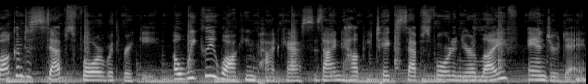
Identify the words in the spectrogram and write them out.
Welcome to Steps Forward with Ricky, a weekly walking podcast designed to help you take steps forward in your life and your day.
